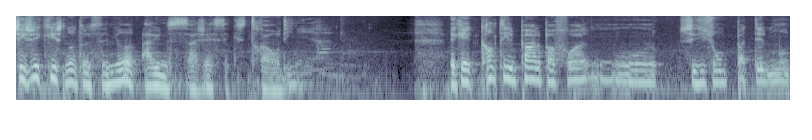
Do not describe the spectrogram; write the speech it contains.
Jésus-Christ, notre Seigneur, a une sagesse extraordinaire. Et que quand il parle parfois, nous ne saisissons pas tellement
